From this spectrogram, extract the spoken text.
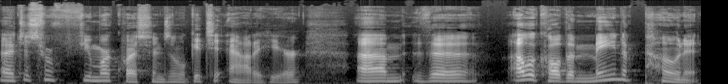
Uh, just a few more questions and we'll get you out of here. Um, the I would call the main opponent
